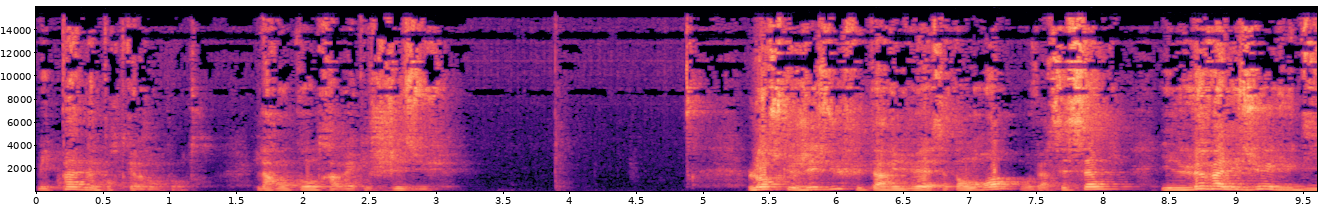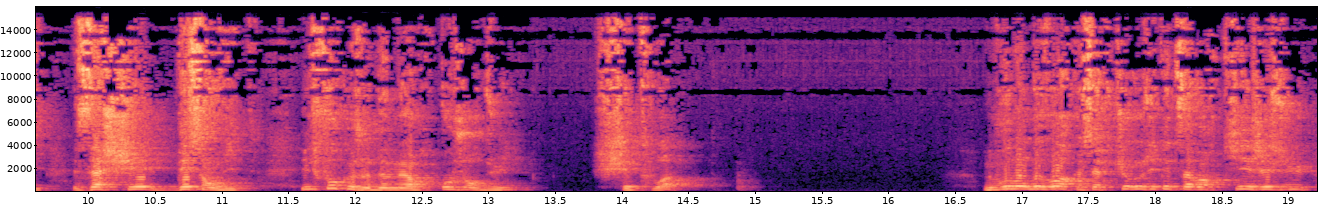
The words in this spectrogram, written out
Mais pas n'importe quelle rencontre. La rencontre avec Jésus. Lorsque Jésus fut arrivé à cet endroit, au verset 5, il leva les yeux et lui dit, Zachée, descends vite. Il faut que je demeure aujourd'hui chez toi. Nous venons de voir que cette curiosité de savoir qui est Jésus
